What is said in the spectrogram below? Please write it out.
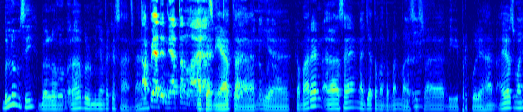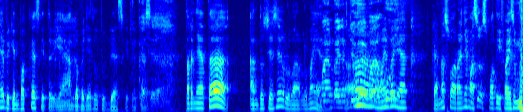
Belum sih, belum Belum eh, belum nyampe ke sana. Tapi ada niatan lah. ada seperti itu ya, niatan iya kemarin eh, saya ngajak teman-teman mahasiswa di perkuliahan ayo semuanya bikin podcast gitu ya anggap aja itu tugas gitu kan Tugas ya. ternyata antusiasnya lumayan lumayan Lumayan banyak juga ya, Pak. lumayan Wih. banyak karena suaranya masuk Spotify semua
